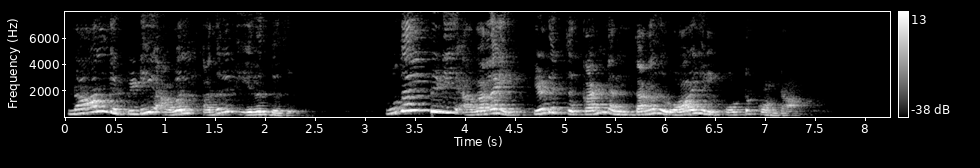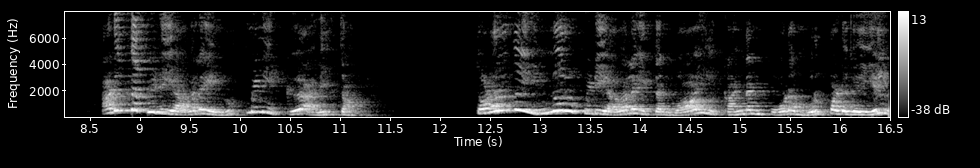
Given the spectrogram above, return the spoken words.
நான்கு பிடி அவல் அதில் இருந்தது. முதல் பிடி அவலை எடுத்து கண்ணன் தனது வாயில் போட்டுக்கொண்டான் அடுத்த பிடி அவலை ருக்மிணிக்கு அளித்தான். தொடர்ந்து இன்னொரு பிடி அவலை தன் வாயில் கண்ணன் போட முற்படுகையில்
